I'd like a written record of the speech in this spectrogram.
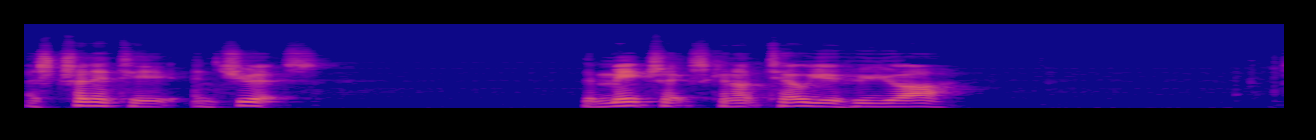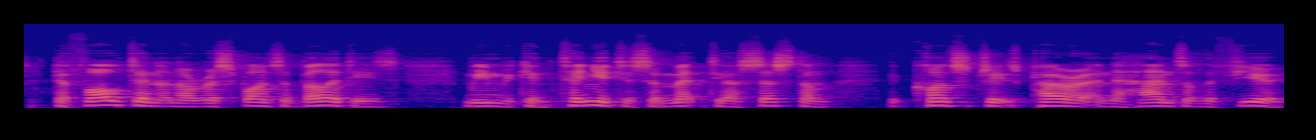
as Trinity intuits? The matrix cannot tell you who you are. Defaulting on our responsibilities mean we continue to submit to a system that concentrates power in the hands of the few,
